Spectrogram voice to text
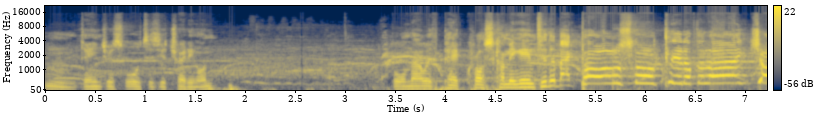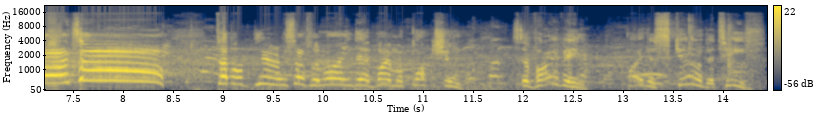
Hmm, dangerous waters you're treading on. Ball now with Phek. Cross coming into the back post. Oh, cleared off the line. Chance. Oh! Double clearance off the line there by McLaughlin. Surviving by the skin of the teeth.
